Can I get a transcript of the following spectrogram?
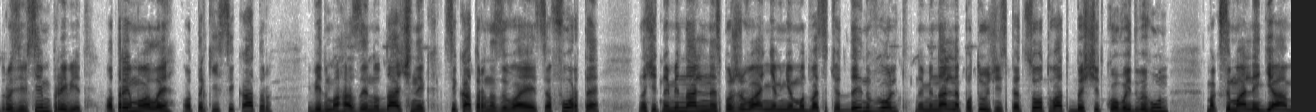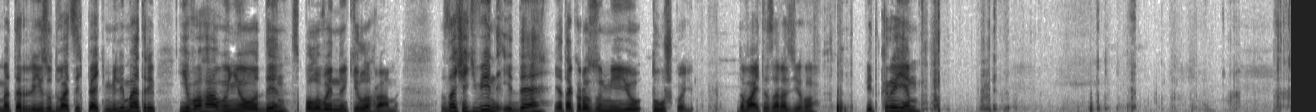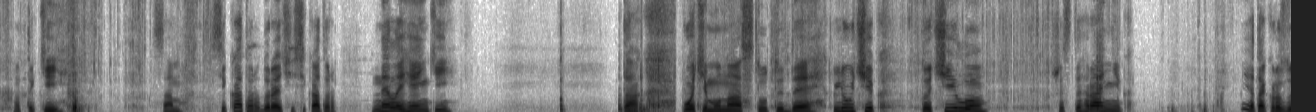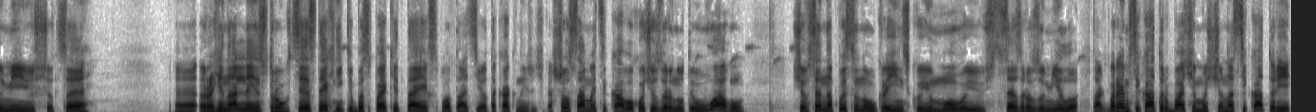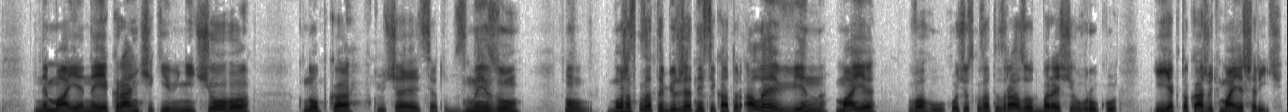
Друзі, всім привіт! Отримували отакий сікатор від магазину Дачник. Сікатор називається Forte. Значить, номінальне споживання в ньому 21 вольт, номінальна потужність 500 Вт, безщітковий двигун, максимальний діаметр різу 25 мм і вага у нього 1,5 кг. Значить, він іде, я так розумію, тушкою. Давайте зараз його відкриємо. От такий сам сікатор, до речі, сікатор нелегенький. Так, потім у нас тут іде ключик, точило, шестигранник. Я так розумію, що це е, оригінальна інструкція з техніки безпеки та експлуатації. Отака книжечка. Що саме цікаво, хочу звернути увагу що все написано українською мовою, все зрозуміло. Так, беремо сікатор, бачимо, що на сікаторі немає ні екранчиків, нічого. Кнопка включається тут знизу. Ну, можна сказати, бюджетний сікатор, але він має вагу. Хочу сказати зразу, от береш його в руку і, як то кажуть, маєш річ.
